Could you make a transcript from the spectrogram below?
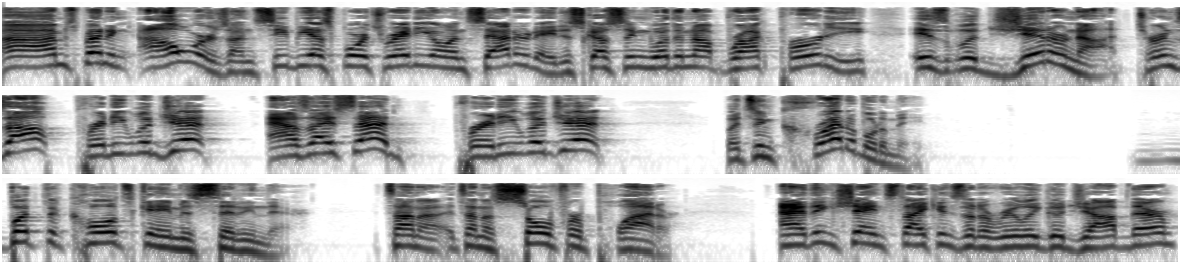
Uh, I'm spending hours on CBS Sports Radio on Saturday discussing whether or not Brock Purdy is legit or not. Turns out, pretty legit. As I said, pretty legit. But it's incredible to me. But the Colts game is sitting there. It's on a it's on a sulfur platter. And I think Shane Steichen's done a really good job there.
